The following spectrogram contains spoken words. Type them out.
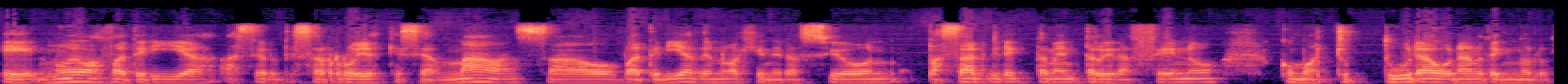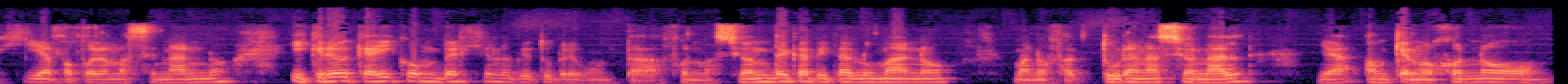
eh, nuevas baterías, hacer desarrollos que sean más avanzados, baterías de nueva generación, pasar directamente al grafeno como estructura o nanotecnología para poder almacenarnos. Y creo que ahí converge en lo que tú preguntabas, formación de capital humano, manufactura nacional, ¿ya? aunque a lo mejor no,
